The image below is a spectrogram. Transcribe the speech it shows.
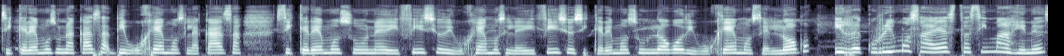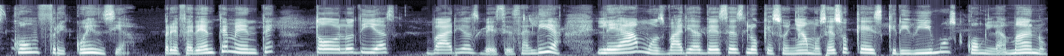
si queremos una casa, dibujemos la casa. Si queremos un edificio, dibujemos el edificio. Si queremos un logo, dibujemos el logo. Y recurrimos a estas imágenes con frecuencia, preferentemente todos los días varias veces al día. Leamos varias veces lo que soñamos, eso que escribimos con la mano.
